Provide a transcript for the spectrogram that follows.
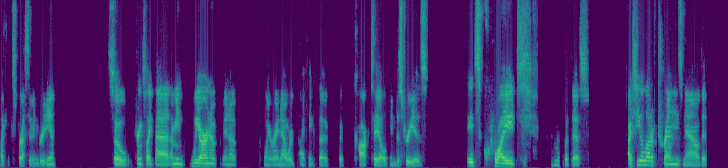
like expressive ingredient. So drinks like that. I mean, we are in a in a point right now where I think the, the cocktail industry is it's quite how do I put this? I see a lot of trends now that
